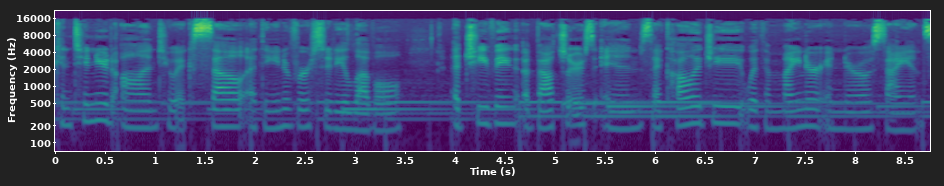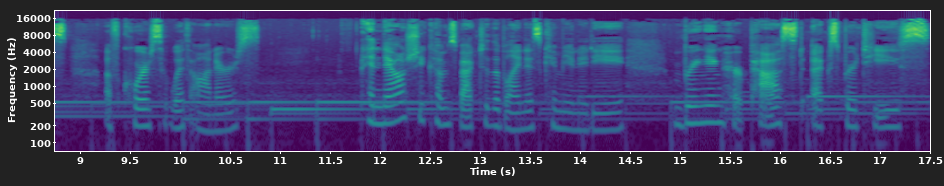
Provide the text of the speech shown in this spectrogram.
continued on to excel at the university level, achieving a bachelor's in psychology with a minor in neuroscience, of course, with honors. And now she comes back to the blindness community, bringing her past expertise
